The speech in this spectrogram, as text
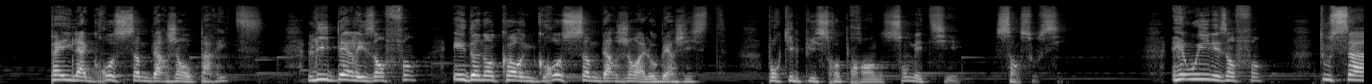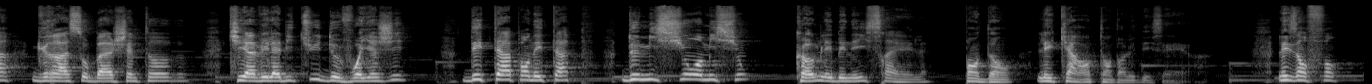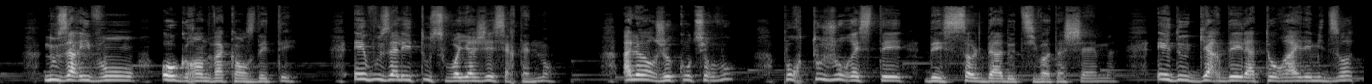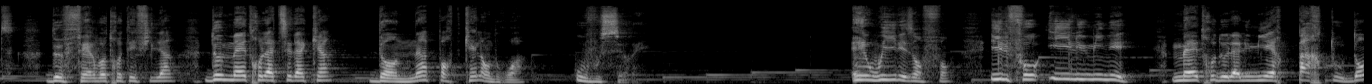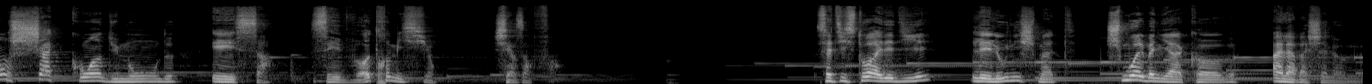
paye la grosse somme d'argent aux Paritz, libère les enfants et donne encore une grosse somme d'argent à l'aubergiste pour qu'il puisse reprendre son métier sans souci. Et oui, les enfants, tout ça grâce au Baal Shem Tov, qui avait l'habitude de voyager, d'étape en étape, de mission en mission, comme les béné Israël, pendant les quarante ans dans le désert. Les enfants, nous arrivons aux grandes vacances d'été, et vous allez tous voyager certainement. Alors je compte sur vous pour toujours rester des soldats de Tivot Hashem et de garder la Torah et les mitzvot, de faire votre tefila, de mettre la tzedaka dans n'importe quel endroit où vous serez. Et oui les enfants, il faut illuminer, mettre de la lumière partout, dans chaque coin du monde, et ça, c'est votre mission, chers enfants. Cette histoire est dédiée les Nishmat, Shmuel Ben Yaakov, Alaba Shalom.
